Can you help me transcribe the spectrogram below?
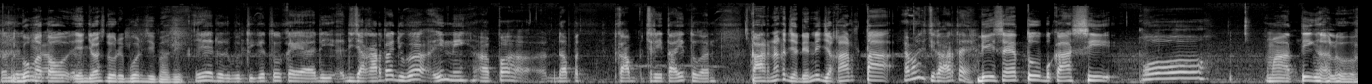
Tahun gue nggak tahu yang jelas 2000-an sih pasti. Iya 2003 tuh kayak di di Jakarta juga ini apa dapat cerita itu kan. Karena kejadiannya di Jakarta. Emang di Jakarta ya? Di Setu Bekasi. Oh, Mati nggak lu?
